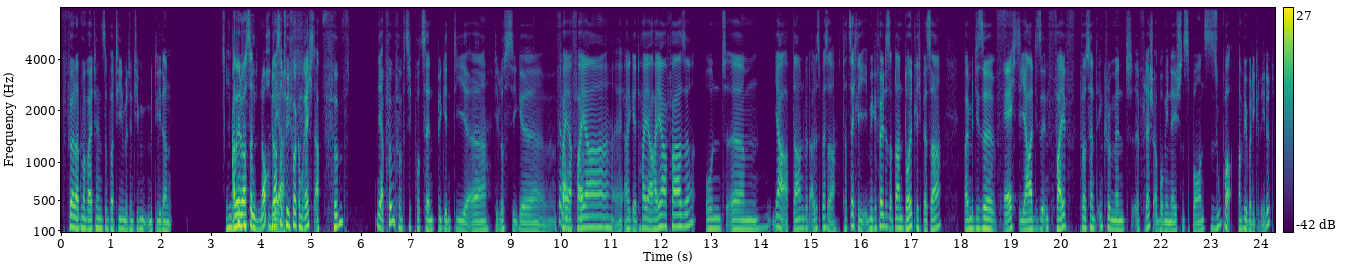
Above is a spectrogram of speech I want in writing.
fördert man weiterhin Sympathien mit den Teammitgliedern. Aber du hast, noch du hast natürlich vollkommen recht. Ab 5, ja, 55% beginnt die, äh, die lustige Fire, Genau, Fire, äh, I get higher, higher Phase. Und ähm, ja, ab dann wird alles besser. Tatsächlich, mir gefällt es ab dann deutlich besser, weil mir diese, Echt? ja, diese in 5% Increment äh, Flash Abomination Spawns super. Haben wir über die geredet?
